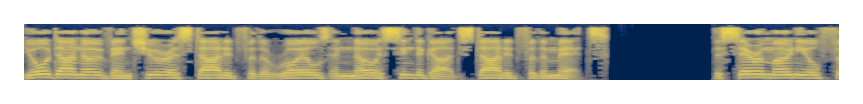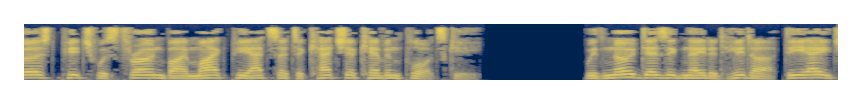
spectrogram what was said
Yordano Ventura started for the Royals and Noah Syndergaard started for the Mets. The ceremonial first pitch was thrown by Mike Piazza to catcher Kevin Plawecki. With no designated hitter DH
